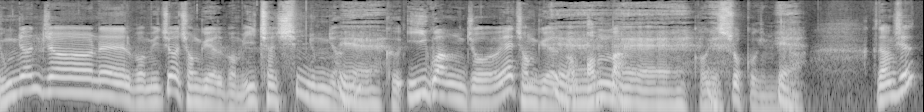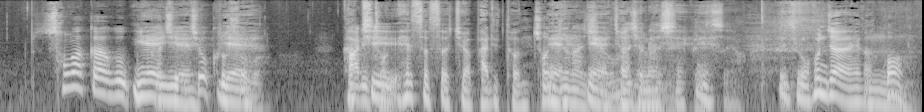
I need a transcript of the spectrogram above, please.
6년 전의 앨범이죠. 정규 앨범. 2016년. 예. 그 이광조의 정규 앨범 예. 엄마. 예. 거기 수록곡입니다. 예. 그 당시에 성악가하고 예, 같이 예. 했죠. 크로스오버. 같이 바리톤. 했었었죠. 바리톤. 전준환 씨하고 전준환 씨 했어요. 지금 혼자 해갖고 음.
